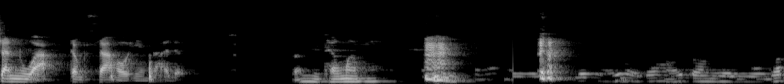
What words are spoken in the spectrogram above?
sanh hoạt trong xã hội hiện tại được. Có gì theo không? Có hỏi con về nguồn gốc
